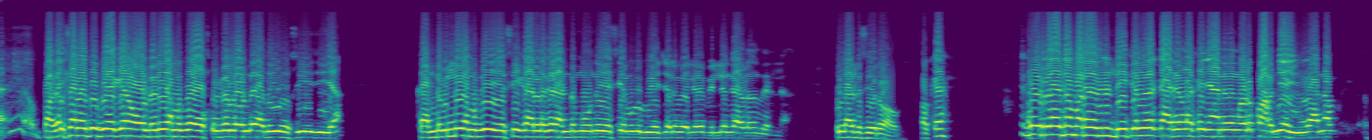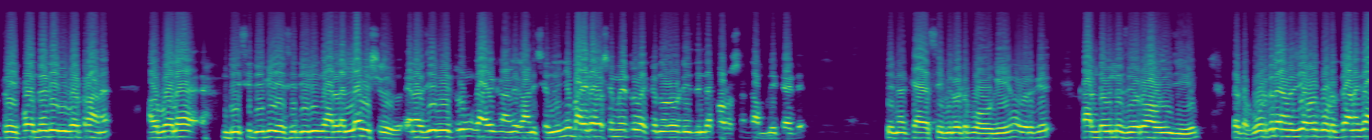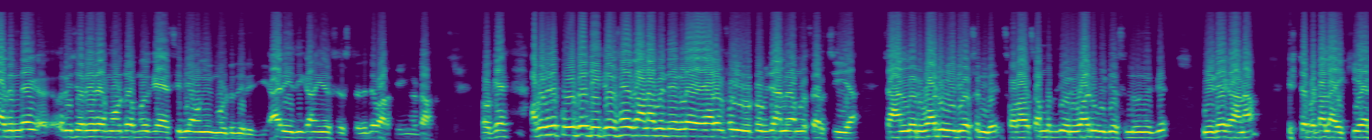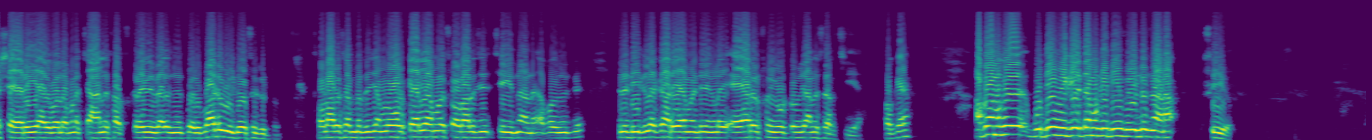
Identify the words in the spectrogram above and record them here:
പകൽ സമയത്ത് ഉപയോഗിക്കാൻ ഓൾറെഡി നമുക്ക് ഓഫറുകളുണ്ട് അത് യൂസ് ചെയ്യുകയും ചെയ്യാം. കറണ്ട് ബില്ല് നമുക്ക് എ സി കാര്യങ്ങളൊക്കെ രണ്ട് മൂന്ന് എ സി നമുക്ക് ഉപയോഗിച്ചാലും വലിയ ബില്ലും കാര്യങ്ങളൊന്നും വരില്ല. ഫുൾ ആയിട്ട് സീറോ ആവും. ഓക്കെ കൂടുതലായിട്ടും പറയുന്നതിന് ഡീറ്റെയിൽ കാര്യങ്ങളൊക്കെ ഞാൻ നിങ്ങളോട് പറഞ്ഞു കഴിഞ്ഞു. കാരണം ത്രീ പോയിന്റ് ഇൻവെർട്ടർ ആണ്. അതുപോലെ D C D B A C D ബിയും കാര്യങ്ങളും എല്ലാം എനർജി മീറ്ററും കാണിച്ചു തന്നു. ഇനി ബൈഡയറക്ഷൻ മീറ്റർ വെക്കുന്നതോടുകൂടി ഇതിന്റെ പ്രൊഡക്ഷൻ കംപ്ലീറ്റ് ആയിട്ട് പിന്നെ കെ എസ് സി ബിയിലോട്ട് പോവുകയും അവർക്ക് കറണ്ട് ബില്ല് സീറോ ആവുകയും ചെയ്യും. കേട്ടോ കൂടുതൽ എനർജി നമ്മൾ കൊടുക്കുകയാണെങ്കിൽ അതിന്റെ ഒരു ചെറിയൊരു എമൗണ്ട് നമുക്ക് കെ എസ് ബി നമുക്ക് ഇങ്ങോട്ട് തിരിച്ചു ആ രീതിക്കാണ് ഈ സിസ്റ്റത്തിന്റെ വർക്കിംഗ് കേട്ടോ. ഓക്കെ അപ്പൊ ഇതിന് കൂടുതൽ ഡീറ്റെയിൽസ് ഒക്കെ കാണാൻ വേണ്ടി നിങ്ങൾ A R F YouTube channel നമ്മൾ സെർച്ച് ചെയ്യുക. ചാനൽ ഒരുപാട് വീഡിയോസ് ഉണ്ട്. സോളാർ സംബന്ധിച്ച് ഒരുപാട് വീഡിയോസ് ഉണ്ട് നിങ്ങൾക്ക് വീഡിയോ കാണാം. ഇഷ്ടപ്പെട്ട ലൈക്ക് ചെയ്യുക ഷെയർ ചെയ്യുക അതുപോലെ നമ്മുടെ ചാനൽ സബ്സ്ക്രൈബ് ചെയ്താൽ നിങ്ങൾക്ക് ഒരുപാട് വീഡിയോസ് കിട്ടും. സോളാർ സംബന്ധിച്ച് നമ്മൾ ഓൾ കേരള നമ്മൾ സോളാർ ചെയ്യുന്നതാണ്. അപ്പോൾ നിങ്ങൾക്ക് ഇതിന്റെ ഡീറ്റെയിൽ ഒക്കെ അറിയാൻ വേണ്ടി നിങ്ങൾ A R F YouTube channel search ചെയ്യുക. ഓക്കെ അപ്പൊ നമുക്ക് പുതിയ വീഡിയോ ആയിട്ട് നമുക്ക് ഇനിയും വീണ്ടും കാണാം. C U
